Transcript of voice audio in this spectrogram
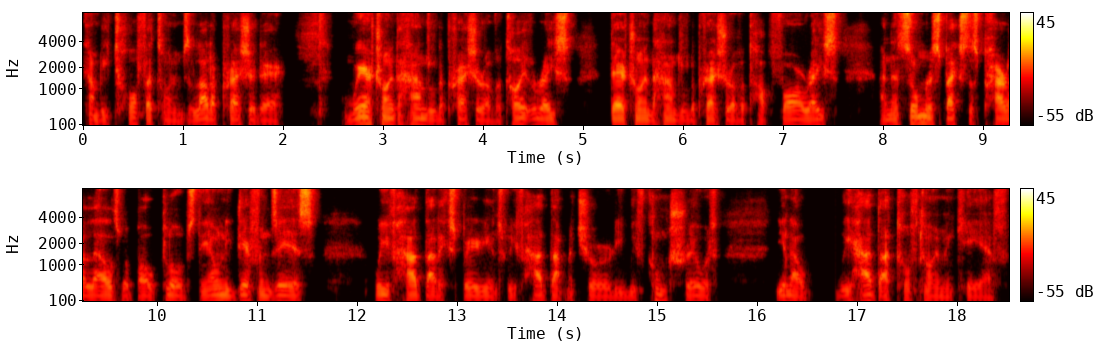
can be tough at times. A lot of pressure there. We're trying to handle the pressure of a title race. They're trying to handle the pressure of a top four race. And in some respects, there's parallels with both clubs. The only difference is we've had that experience, we've had that maturity, we've come through it. You know, we had that tough time in Kiev.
